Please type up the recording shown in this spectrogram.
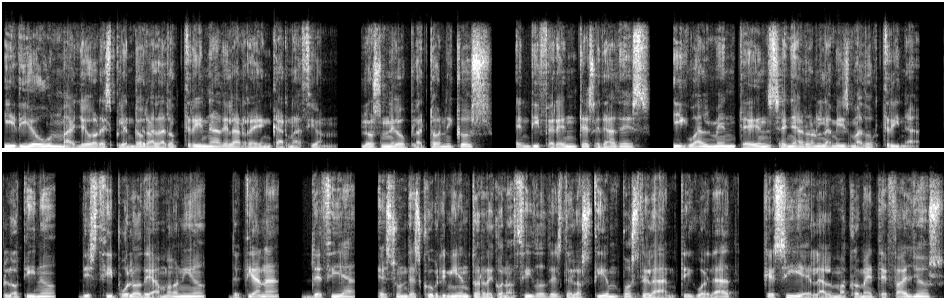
y dio un mayor esplendor a la doctrina de la reencarnación. Los neoplatónicos, en diferentes edades, igualmente enseñaron la misma doctrina. Plotino, discípulo de Amonio, de Tiana, decía, es un descubrimiento reconocido desde los tiempos de la antigüedad, que si el alma comete fallos,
